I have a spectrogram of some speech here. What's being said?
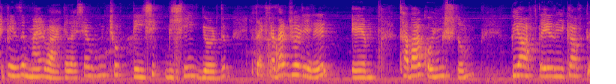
Hepinize merhaba arkadaşlar. Bugün çok değişik bir şey gördüm. Evet arkadaşlar ben jöleleri e, tabağa koymuştum. Bir hafta ya da iki hafta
